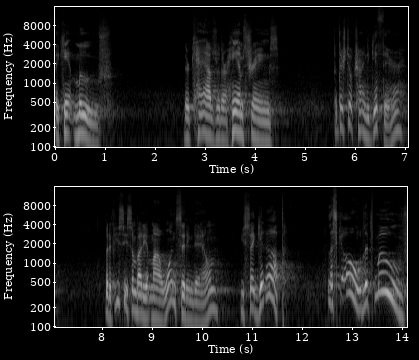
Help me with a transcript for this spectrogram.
they can't move. Their calves or their hamstrings, but they're still trying to get there. But if you see somebody at mile one sitting down, you say, Get up. Let's go. Let's move.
